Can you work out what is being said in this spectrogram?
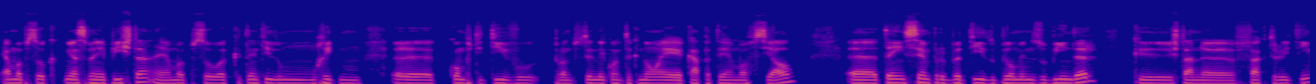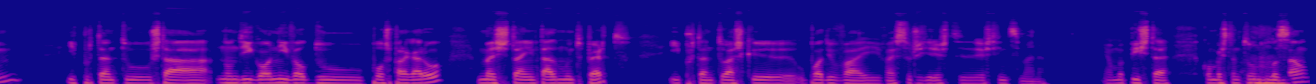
É uma pessoa que conhece bem a pista, é uma pessoa que tem tido um ritmo uh, competitivo, pronto, tendo em conta que não é a KTM oficial. Uh, tem sempre batido pelo menos o Binder, que está na Factory Team, e portanto está, não digo ao nível do Paul Espargaró, mas tem estado muito perto e portanto acho que o pódio vai, vai surgir este, este fim de semana. É uma pista com bastante uhum. ondulação.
